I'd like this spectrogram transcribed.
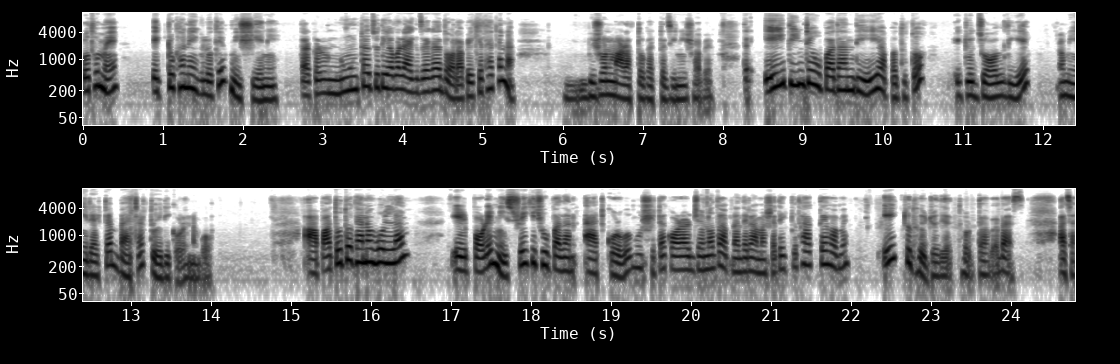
প্রথমে একটুখানি এগুলোকে মিশিয়ে নিই। তার কারণ নুনটা যদি আবার এক জায়গায় দলা পেকে থাকে না, ভীষণ মারাত্মক একটা জিনিস হবে। তা এই তিনটে উপাদান দিয়েই আপাতত একটু জল দিয়ে আমি এর একটা ব্যাটার তৈরি করে নেব। আপাতত কেন বললাম? এরপরে নিশ্চয়ই কিছু উপাদান অ্যাড করব এবং সেটা করার জন্য তো আপনাদের আমার সাথে একটু থাকতে হবে। একটু ধৈর্য ধরতে হবে, ব্যাস। আচ্ছা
